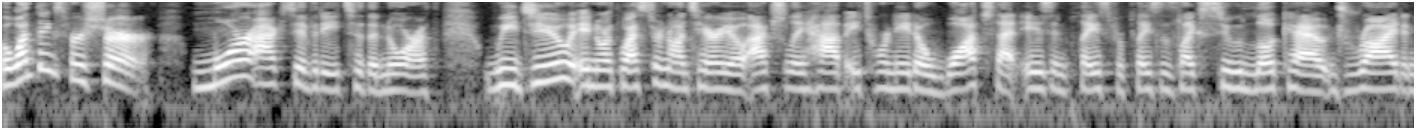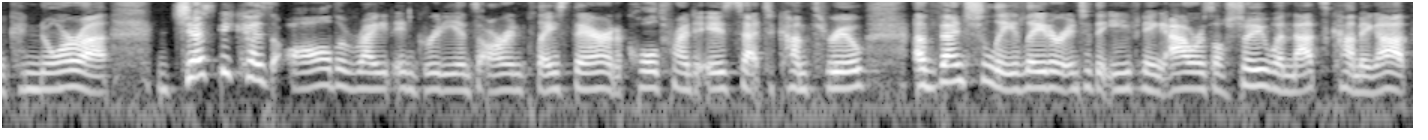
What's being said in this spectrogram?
But one thing's for sure, more activity to the north. We do in northwestern Ontario actually have a tornado watch that is in place for places like Sioux Lookout, Dryden, and Kenora, just because all the right ingredients are in place there and a cold front is set to come through eventually later into the evening hours. I'll show you when that's coming up.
